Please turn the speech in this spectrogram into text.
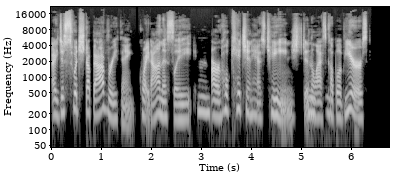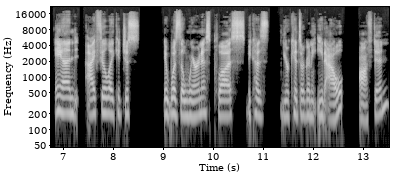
I just switched up everything, quite honestly. Mm-hmm. Our whole kitchen has changed in mm-hmm. the last couple of years. And I feel like it just it was awareness plus because your kids are going to eat out often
